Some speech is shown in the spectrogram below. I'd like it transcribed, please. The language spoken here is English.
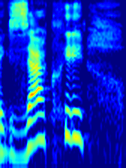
exactly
